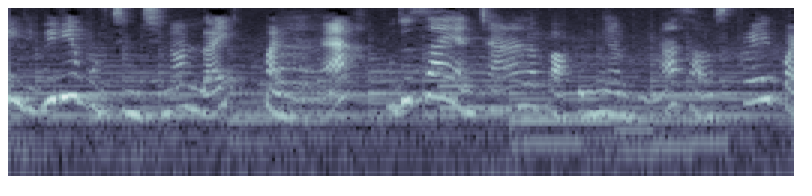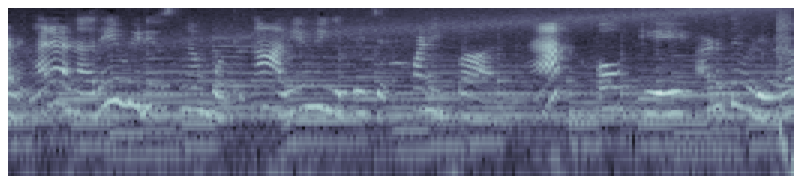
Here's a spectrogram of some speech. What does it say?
இந்த வீடியோ பிடிச்சிருந்துச்சுன்னா லைக் பண்ணுங்க. புதுசா என் சேனலை பார்க்குறீங்க அப்படின்னா சப்ஸ்கிரைப் பண்ணுங்க. நான் நிறைய வீடியோஸ்லாம் போட்டிருக்கேன். அதையும் நீங்க போய் செக் பண்ணி பாருங்க. ஓகே அடுத்த வீடியோ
